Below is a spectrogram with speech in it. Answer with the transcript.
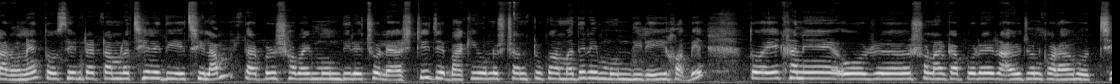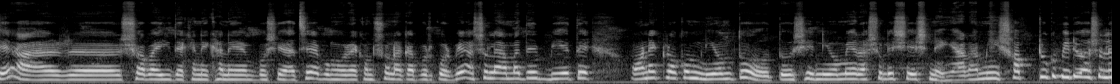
কারণে। তো সেন্টারটা আমরা ছেড়ে দিয়েছিলাম। তারপরে সবাই মন্দিরে চলে আসছি যে বাকি অনুষ্ঠানটুকু আমাদের এই মন্দিরেই হবে। তো এখানে ওর সোনার কাপড়ের আয়োজন করা হচ্ছে আর সবাই দেখেন এখানে বসে আছে এবং ওর এখন সোনা কাপড় করবে। আসলে আমাদের বিয়েতে অনেক রকম নিয়ম তো তো সেই নিয়মের আসলে শেষ নেই। আর আমি সবটুকু ভিডিও আসলে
